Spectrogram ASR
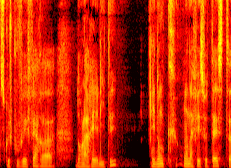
ce que je pouvais faire dans la réalité. Et donc, on a fait ce test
